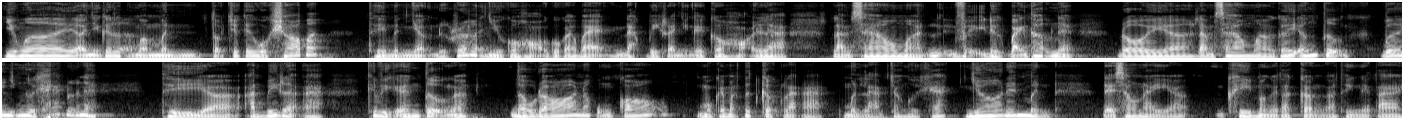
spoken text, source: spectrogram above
dung ơi ở những cái lần mà mình tổ chức cái workshop á thì mình nhận được rất là nhiều câu hỏi của các bạn đặc biệt là những cái câu hỏi là làm sao mà định vị được bản thân nè rồi à, làm sao mà gây ấn tượng với những người khác nữa nè. Thì à, anh biết là à cái việc gây ấn tượng á đâu đó nó cũng có một cái mặt tích cực là à mình làm cho người khác nhớ đến mình để sau này á khi mà người ta cần á thì người ta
